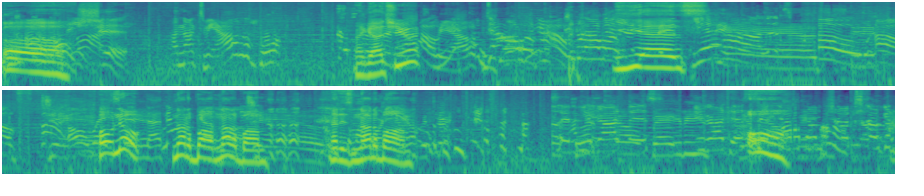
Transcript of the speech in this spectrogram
Oh, Oh shit. That knocked me out. I got you. Oh. Yes. Oh, oh, fuck. Oh, wait, Oh no, not a bomb. Not a bomb. That is not a bomb. Syth, you got this. You got this. Oh. Syth. Nunchucks, Go get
